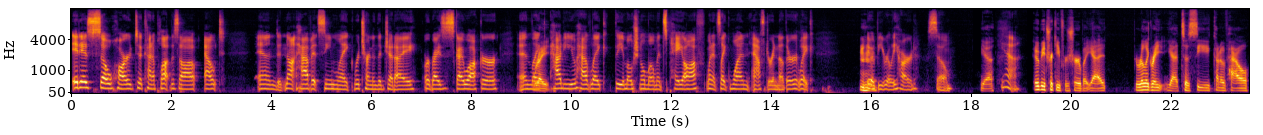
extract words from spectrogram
it is so hard to kind of plot this all out and not have it seem like Return of the Jedi or Rise of Skywalker. And like right. how do you have like the emotional moments pay off when it's like one after another? Like mm-hmm. it would be really hard. So yeah. yeah. It would be tricky for sure but yeah it'd be really great yeah to see kind of how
